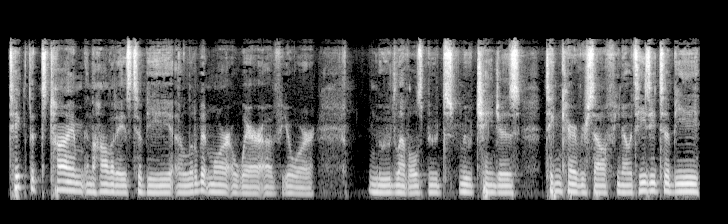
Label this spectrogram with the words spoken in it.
take the time in the holidays to be a little bit more aware of your mood levels, mood mood changes, taking care of yourself. You know, it's easy to be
